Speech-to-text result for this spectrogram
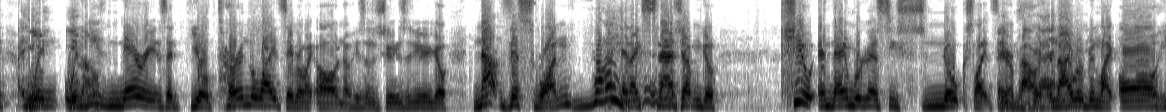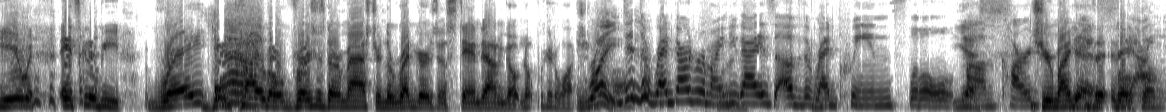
it's like, when you when know, he's narrating and said, "You'll turn the lightsaber," I'm like, "Oh no, he's gonna shoot." He's gonna go, "Not this one!" Right. And like snatch up and go, "Cute!" And then we're gonna see Snoke's lightsaber powers, and I would have been like, "Oh, here we- it's gonna be Rey and Yeah. Kylo versus their master," and the Red Guard's gonna stand down and go, "Nope, we're here to watch." right. Did the Red Guard remind you guys of the Red Queen's little Yes. um, card? She reminded Yes. the- they, Yeah. from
